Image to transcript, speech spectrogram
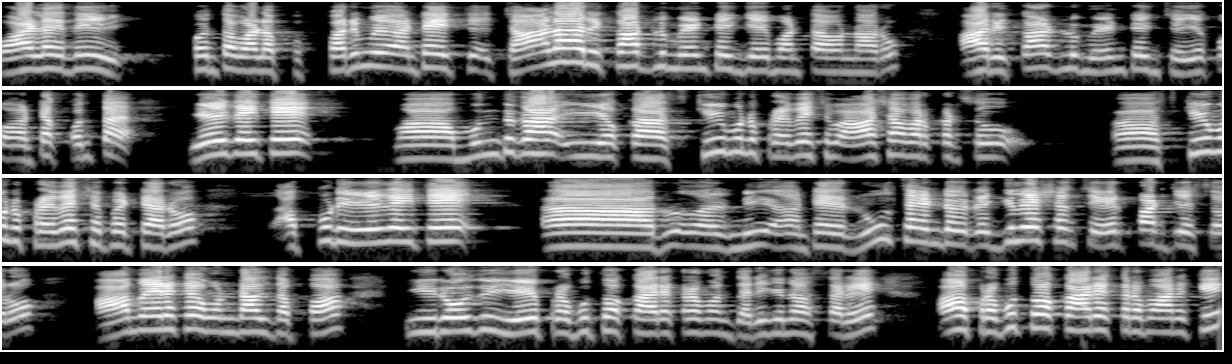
వాళ్ళని కొంత వాళ్ళ పరిమి అంటే చాలా రికార్డులు మెయింటైన్ చేయమంటా ఉన్నారు. ఆ రికార్డులు మెయింటైన్ చేయకు అంటే కొంత ఏదైతే ముందుగా ఈ యొక్క స్కీమును ప్రవేశ ఆశా వర్కర్స్ స్కీమును ప్రవేశపెట్టారో అప్పుడు ఏదైతే అంటే రూల్స్ అండ్ రెగ్యులేషన్స్ ఏర్పాటు చేస్తారో ఆ మేరకే ఉండాలి తప్ప ఈరోజు ఏ ప్రభుత్వ కార్యక్రమం జరిగినా సరే ఆ ప్రభుత్వ కార్యక్రమానికి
